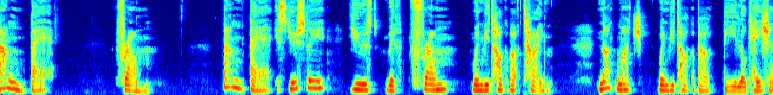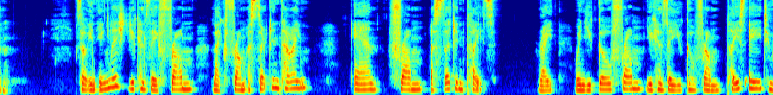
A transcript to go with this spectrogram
ตั้งแต่ from ตั้งแต่ is usually used with from when we talk about time not much when we talk about the location so in English you can say from like from a certain time and from a certain place right when you go from you can say you go from place A to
